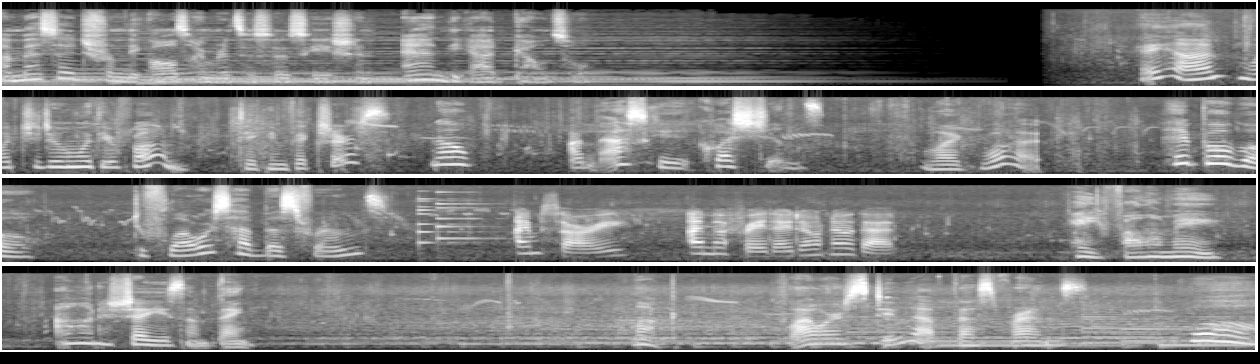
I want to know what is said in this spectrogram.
A message from the Alzheimer's Association and the Ad Council. Hey, hon, what you doing with your phone? Taking pictures? No, I'm asking it questions. Like what? Hey, Bobo, do flowers have best friends? I'm sorry. I'm afraid I don't know that. Hey, follow me. I want to show you something. Look, flowers do have best friends. Whoa.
